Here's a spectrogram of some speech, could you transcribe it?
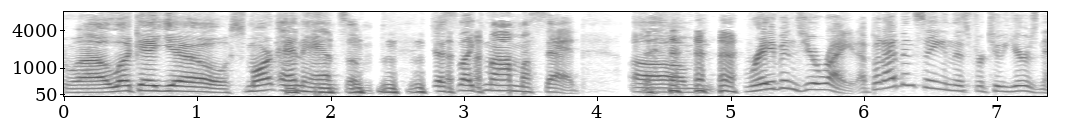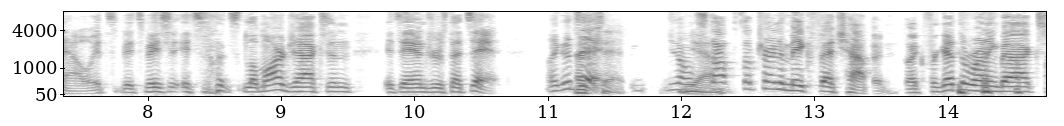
well, look at you, smart and handsome, just like Mama said. Um, Ravens, you're right, but I've been saying this for two years now. It's it's basically it's, it's Lamar Jackson, it's Andrews. That's it. Like that's, That's it. it. You know, Yeah. stop stop trying to make fetch happen. Like forget the running backs,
